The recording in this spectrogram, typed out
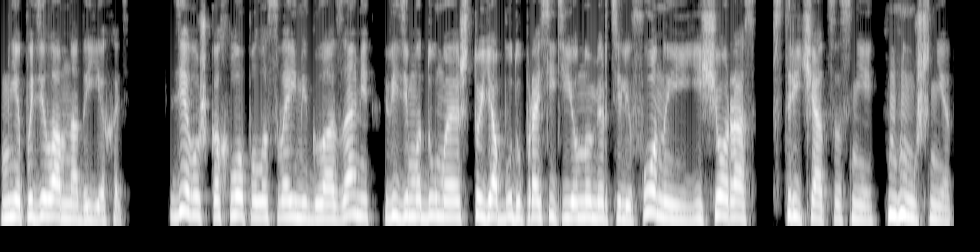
мне по делам надо ехать. Девушка хлопала своими глазами, видимо, думая, что я буду просить ее номер телефона и еще раз встречаться с ней. Ну уж нет.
